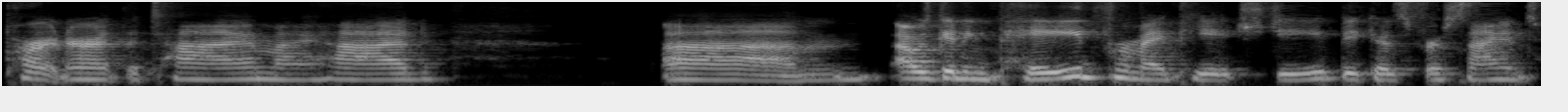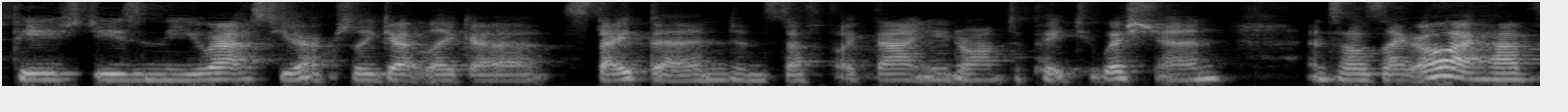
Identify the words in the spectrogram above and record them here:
partner at the time. I had um I was getting paid for my PhD because for science PhDs in the US you actually get like a stipend and stuff like that and you don't have to pay tuition. And so I was like, "Oh, I have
